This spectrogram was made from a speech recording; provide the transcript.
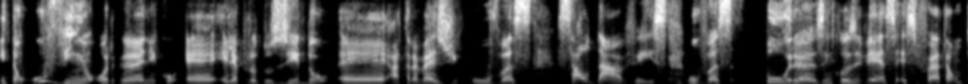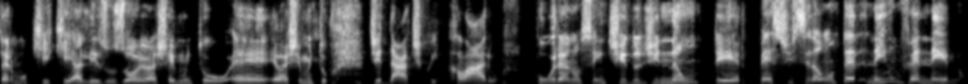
Então, o vinho orgânico é, ele é produzido é, através de uvas saudáveis, uvas puras, inclusive esse, esse, foi até um termo que, que a Liz usou, eu achei muito, é, eu achei muito didático e claro, pura no sentido de não ter pesticida, não ter nenhum veneno.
